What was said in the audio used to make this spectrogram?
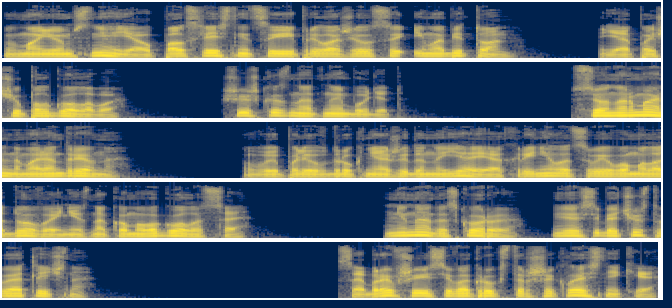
В моем сне я упал с лестницы и приложился им о бетон. Я пощупал голову. Шишка знатная будет. Все нормально, Марья Андреевна. Выпалил вдруг неожиданно я и охренел от своего молодого и незнакомого голоса. Не надо скорую, я себя чувствую отлично. Собравшиеся вокруг старшеклассники,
